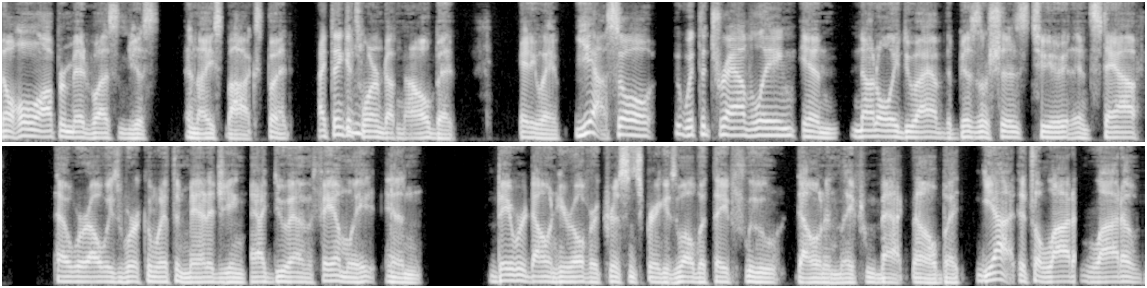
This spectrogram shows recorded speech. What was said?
the whole upper Midwest is just an ice box, but I think it's mm-hmm. warmed up now. But anyway, yeah. So with the traveling and not only do I have the businesses to and staff that we're always working with and managing, I do have a family and they were down here over at Christmas break as well, but they flew down and they flew back now. But yeah, it's a lot, a lot of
